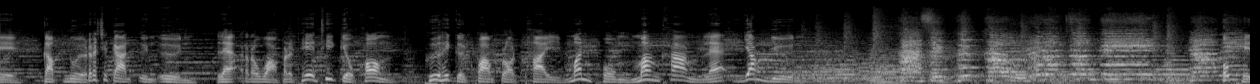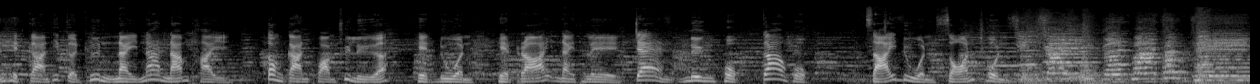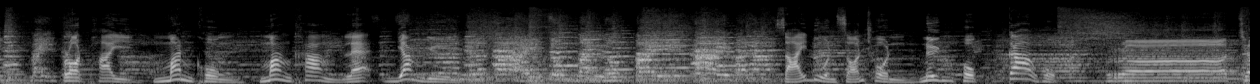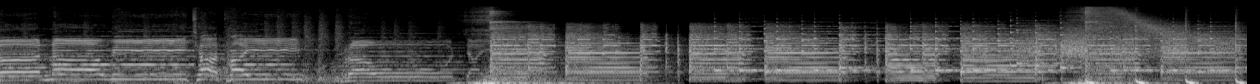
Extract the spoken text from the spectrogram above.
กับหน่วยราชการอื่น ๆ และระหว่างประเทศที่เกี่ยวข้อง เพื่อให้เกิดความปลอดภัย มั่นคง มั่งคั่ง และยั่งยืนพบเห็นเหตุการณ์ที่เกิดขึ้นในน่านน้ำไทย ต้องการความช่วยเหลือ เหตุด่วน เหตุร้ายในทะเล แจ้ง 1696 สายด่วนสอนชน ปลอดภัย มั่นคง มั่งคั่งและยั่งยืน สายด่วนสอนชน 1696 ราชนาวีชาไทย เรา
